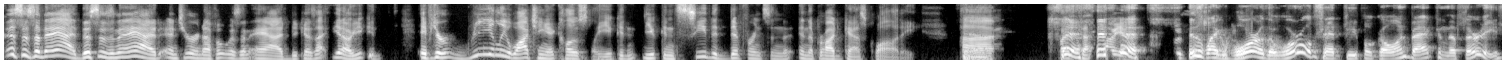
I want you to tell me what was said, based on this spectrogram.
this is an ad. This is an ad. And sure enough, it was an ad because I, you know, you could if you're really watching it closely, you can you can see the difference in the in the broadcast quality. Yeah. Uh, but, uh, oh, yeah. it's like War of the Worlds had people going back in the 30s.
